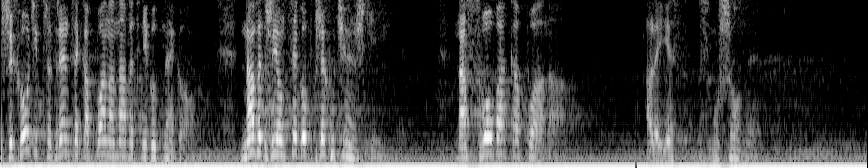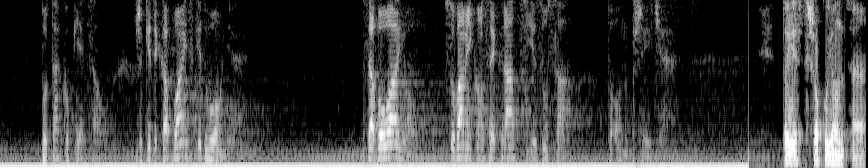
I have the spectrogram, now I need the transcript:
przychodzi przez ręce kapłana nawet niegodnego, nawet żyjącego w grzechu ciężkim, na słowa kapłana, ale jest zmuszony, bo tak obiecał, że kiedy kapłańskie dłonie zawołają słowami konsekracji Jezusa, to On przyjdzie. To jest szokujące,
